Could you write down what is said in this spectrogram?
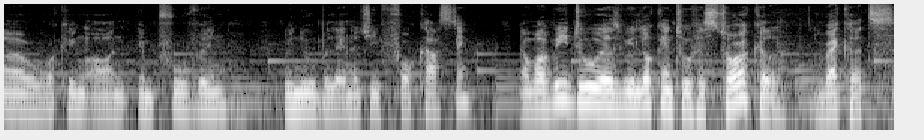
uh, working on improving renewable energy forecasting. Now what we do is we look into historical records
